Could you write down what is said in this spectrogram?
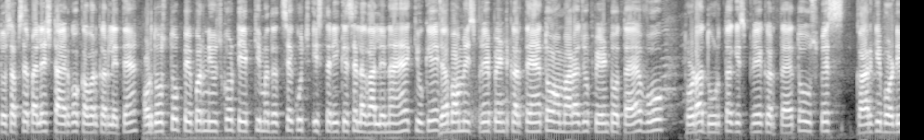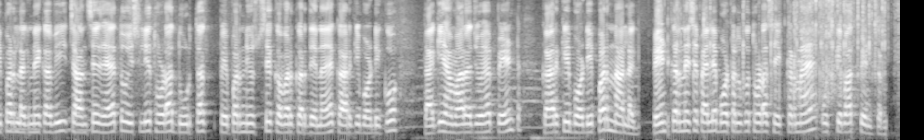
तो सबसे पहले इस टायर को कवर कर लेते हैं। और दोस्तों पेपर न्यूज़ को टेप की मदद से कुछ इस तरीके से लगा लेना है क्योंकि जब हम स्प्रे पेंट करते हैं तो हमारा जो पेंट होता है, वो थोड़ा दूर तक स्प्रे करता है। तो उस पर कार की बॉडी पर लगने का भी चांसेस है तो इसलिए थोड़ा दूर तक पेपर न्यूज़ से कवर कर देना है कार की बॉडी को। ताकि हमारा जो है पेंट कार के बॉडी पर ना लगे। पेंट करने से पहले बोतल को थोड़ा सेक करना है, उसके बाद पेंट करना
